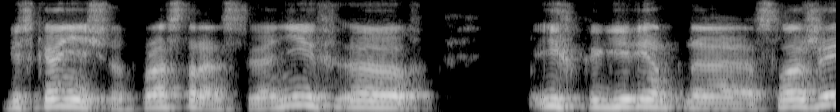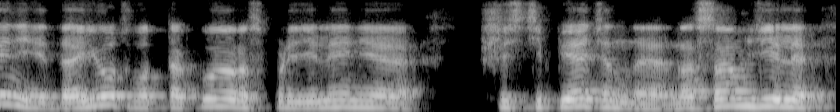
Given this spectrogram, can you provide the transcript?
бесконечно в пространстве, они, э, их когерентное сложение дает вот такое распределение шестипятенное. На самом деле,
